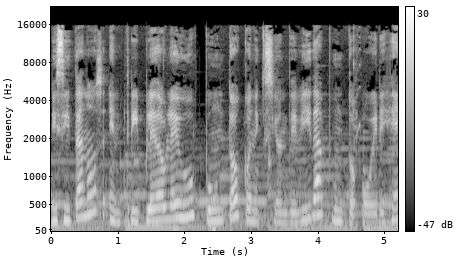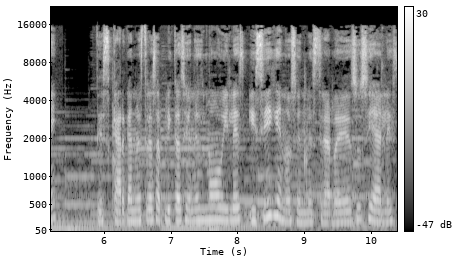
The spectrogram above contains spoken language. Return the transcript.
Visítanos en www.conexiondevida.org Descarga nuestras aplicaciones móviles y síguenos en nuestras redes sociales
